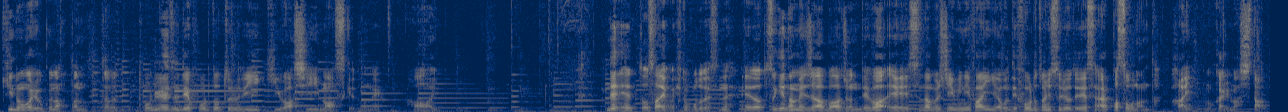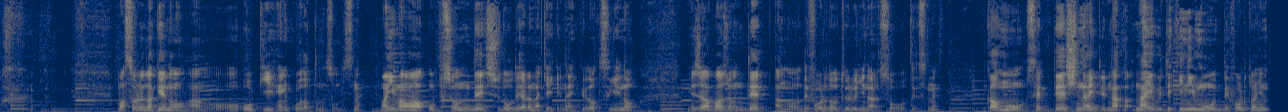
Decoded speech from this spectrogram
機能が良くなったんだったら、とりあえずデフォルト True でいい気はしますけどね。はい。で、えっと、最後一言ですね。えっと、次のメジャーバージョンでは、えー、SWC ミニファイヤーをデフォルトにする予定です。あ、やっぱそうなんだ。はい、わかりました。まあ、それだけのあの大きい変更だったんだそうですね。まあ、今はオプションで手動でやらなきゃいけないけど、次のメジャーバージョンであのデフォルトトゥールになるそうですね。がもう設定しないで内部的にもうデフォルトに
